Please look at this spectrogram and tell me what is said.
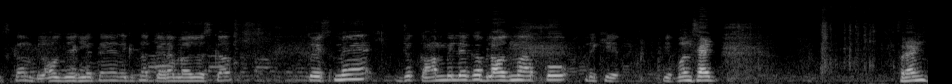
इसका हम ब्लाउज देख लेते हैं कितना प्यारा ब्लाउज है इसका। तो इसमें जो काम मिलेगा ब्लाउज में आपको, देखिए, ये वन साइड फ्रंट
